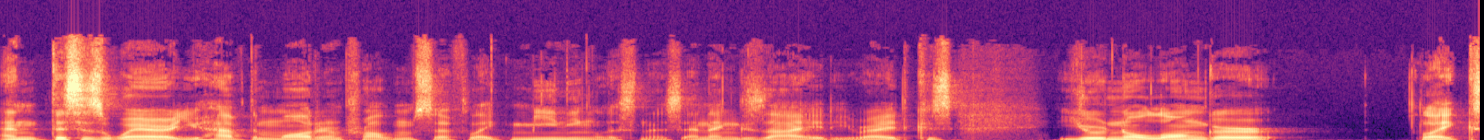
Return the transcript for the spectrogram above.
And this is where you have the modern problems of like meaninglessness and anxiety right? Because you're no longer like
